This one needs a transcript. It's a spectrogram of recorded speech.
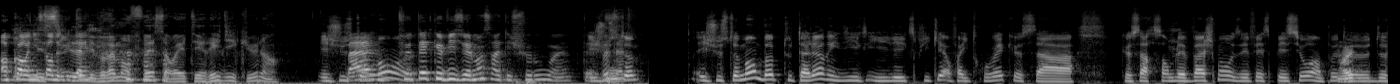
Encore une Mais histoire de s'il budget. l'avait vraiment fait, ça aurait été ridicule. Et Bah, justement, euh, peut-être que visuellement, ça aurait été chelou. ouais, et, peut-être. juste- et justement, Bob tout à l'heure, il, il expliquait, enfin, il trouvait que ça, que ça ressemblait vachement aux effets spéciaux un peu de, Ouais. de,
